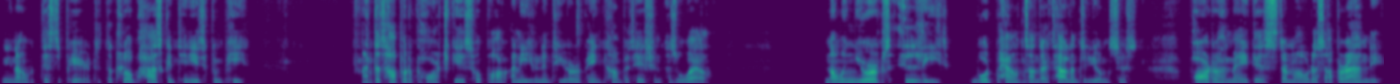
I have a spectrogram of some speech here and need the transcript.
you know, disappeared. The club has continued to compete at the top of the Portuguese football and even into European competition as well. Knowing Europe's elite would pounce on their talented youngsters, Porto have made this their modus operandi.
